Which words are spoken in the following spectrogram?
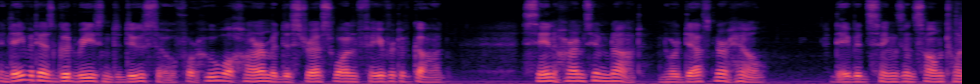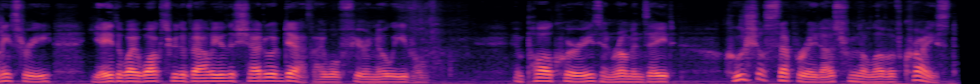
And David has good reason to do so, for who will harm a distressed one favored of God? Sin harms him not, nor death nor hell. David sings in Psalm 23, Yea, though I walk through the valley of the shadow of death, I will fear no evil. And Paul queries in Romans 8, Who shall separate us from the love of Christ?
